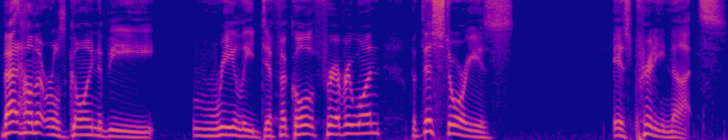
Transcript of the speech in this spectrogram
that helmet rule is going to be really difficult for everyone, but this story is is pretty nuts.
